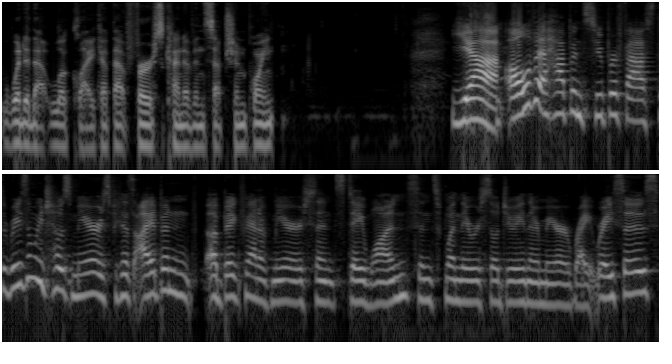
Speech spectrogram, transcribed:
what did that look like at that first kind of inception point? Yeah, all of it happened super fast. The reason we chose Mirror is because I had been a big fan of Mirror since day one, since when they were still doing their Mirror Write Races.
